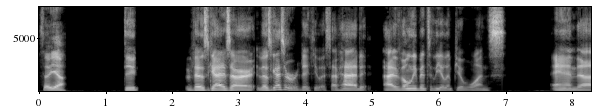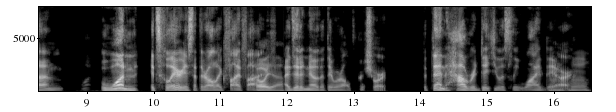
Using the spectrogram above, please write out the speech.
So yeah, dude those guys are those guys are ridiculous i've had i've only been to the olympia once and um one it's hilarious that they're all like five five Oh, yeah. i didn't know that they were all so short but then how ridiculously wide they are Mhm.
